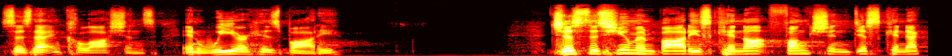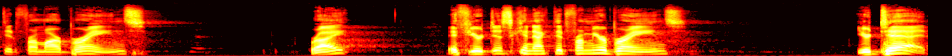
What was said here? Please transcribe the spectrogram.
says that in Colossians, and we are his body. Just as human bodies cannot function disconnected from our brains, right? If you're disconnected from your brains, you're dead.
